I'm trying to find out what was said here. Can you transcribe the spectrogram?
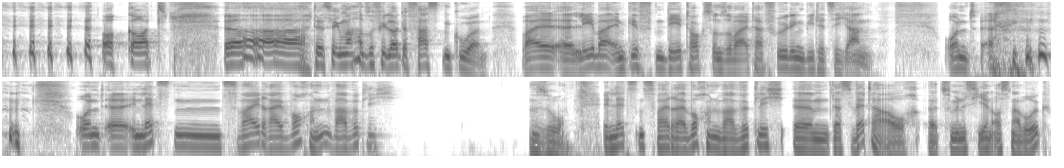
oh Gott. Ja, deswegen machen so viele Leute Fastenkuren, weil äh, Leber entgiften, Detox und so weiter. Frühling bietet sich an. Und, äh, und äh, in den letzten zwei, drei Wochen war wirklich. So, in den letzten zwei, drei Wochen war wirklich ähm, das Wetter auch, äh, zumindest hier in Osnabrück,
